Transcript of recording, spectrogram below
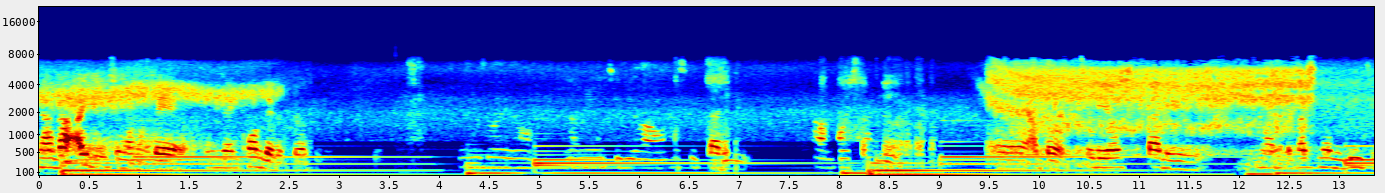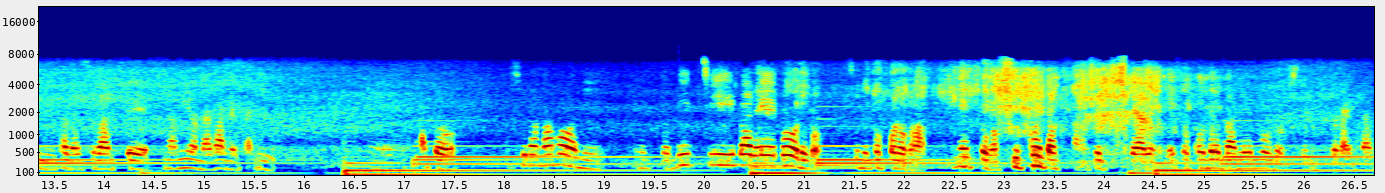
長いビーチなので、全然混んでるってわけです。海沿いを波打ち際を走ったり、散歩したり、えー、あと釣りをしたり、まあ、私のようにビーチにただ座って波を眺めたり、あと、後ろの方に、えっと、ビーチバレーボールをするところが、ネットがすっごいたくさん設置してあるんで、そこでバレーボールをしてる人がいたり、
